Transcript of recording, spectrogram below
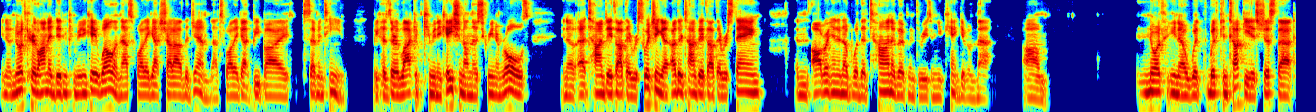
You know, North Carolina didn't communicate well, and that's why they got shot out of the gym. That's why they got beat by 17 because their lack of communication on those screen and rolls. You know, at times they thought they were switching, at other times they thought they were staying, and Auburn ended up with a ton of open threes, and you can't give them that. Um, North, you know, with with Kentucky, it's just that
